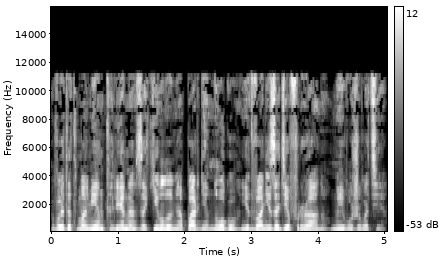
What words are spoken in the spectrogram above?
В этот момент Лена закинула на парня ногу, едва не задев рану на его животе.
